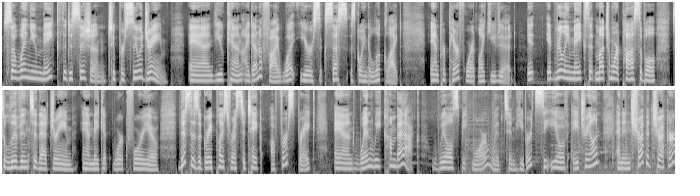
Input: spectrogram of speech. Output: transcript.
So, when you make the decision to pursue a dream and you can identify what your success is going to look like and prepare for it like you did, it really makes it much more possible to live into that dream and make it work for you. This is a great place for us to take a first break. And when we come back, we'll speak more with Tim Hebert, CEO of Atrion, and intrepid trekker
